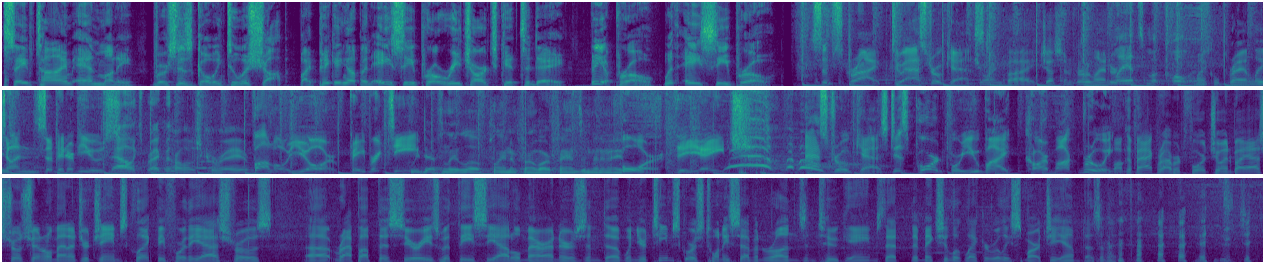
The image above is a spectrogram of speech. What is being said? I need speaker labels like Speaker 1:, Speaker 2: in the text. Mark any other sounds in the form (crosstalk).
Speaker 1: Save time and money versus going to a shop by picking up an AC Pro Recharge Kit today. Be a pro with AC Pro.
Speaker 2: Subscribe to Astrocast.
Speaker 3: Joined by Justin Verlander,
Speaker 4: Lance McCullers,
Speaker 3: Michael Brantley,
Speaker 2: Tons of interviews.
Speaker 4: Alex Bregman,
Speaker 3: Carlos Correa.
Speaker 2: Follow your favorite team.
Speaker 5: We definitely love playing in front of our fans at Minute Maid.
Speaker 2: For the H. Astrocast is poured for you by Karbach Brewing.
Speaker 6: Welcome back. Robert Ford joined by Astros general manager James Click before the Astros uh, wrap up this series with the Seattle Mariners. And uh, when your team scores 27 runs in two games, that, that makes you look like a really smart GM, doesn't it? (laughs)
